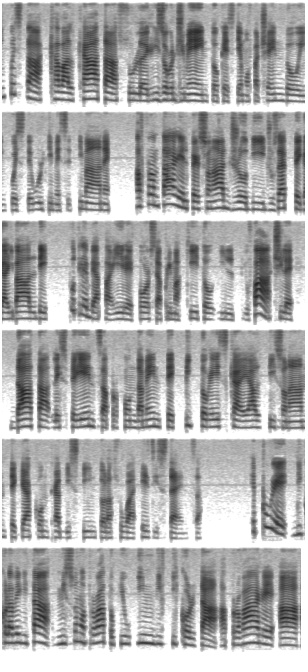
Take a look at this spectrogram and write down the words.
in questa cavalcata sul risorgimento che stiamo facendo in queste ultime settimane, affrontare il personaggio di Giuseppe Garibaldi potrebbe apparire forse a primo acchito il più facile, data l'esperienza profondamente pittoresca e altisonante che ha contraddistinto la sua esistenza. Eppure, dico la verità, mi sono trovato più in difficoltà a provare a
